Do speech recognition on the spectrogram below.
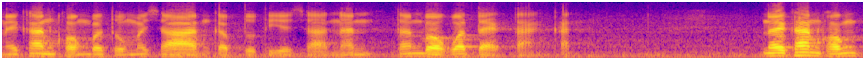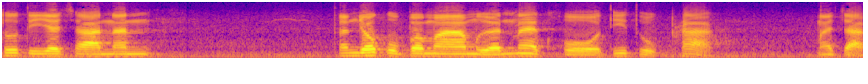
ในขั้นของปฐมฌานกับตุติยฌานนั้น ท่านบอกว่าแตกต่างกัน ในขั้นของทุติยฌานนั้น ท่านยกอุปมาเหมือนแม่โคที่ถูกพรากมาจาก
